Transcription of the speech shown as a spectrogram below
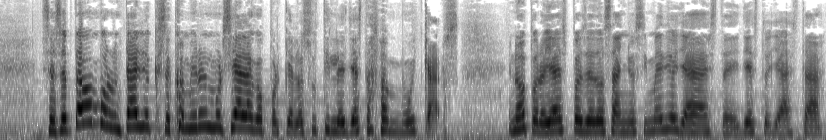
se aceptaba un voluntario que se comiera un murciélago porque los útiles ya estaban muy caros. No, pero ya después de dos años y medio ya este, ya esto ya está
